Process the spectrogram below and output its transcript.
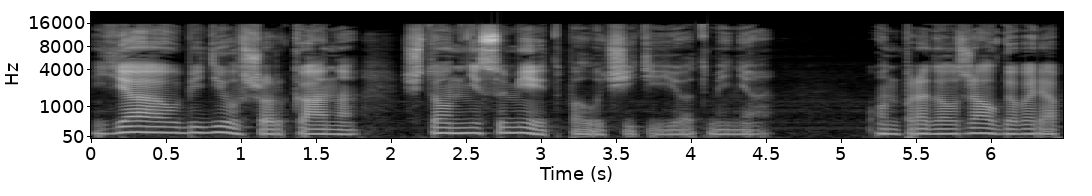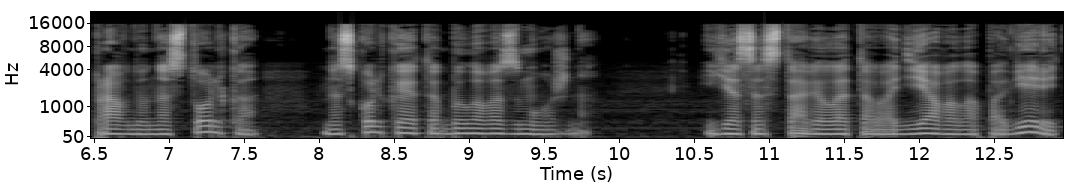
я убедил Шоркана, что он не сумеет получить ее от меня. Он продолжал, говоря правду настолько, насколько это было возможно. Я заставил этого дьявола поверить,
